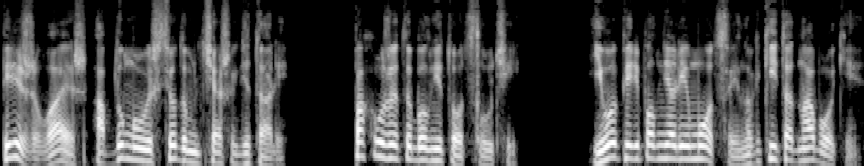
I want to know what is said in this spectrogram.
переживаешь, обдумываешь все до мельчайших деталей. Похоже, это был не тот случай. Его переполняли эмоции, но какие-то однобокие.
